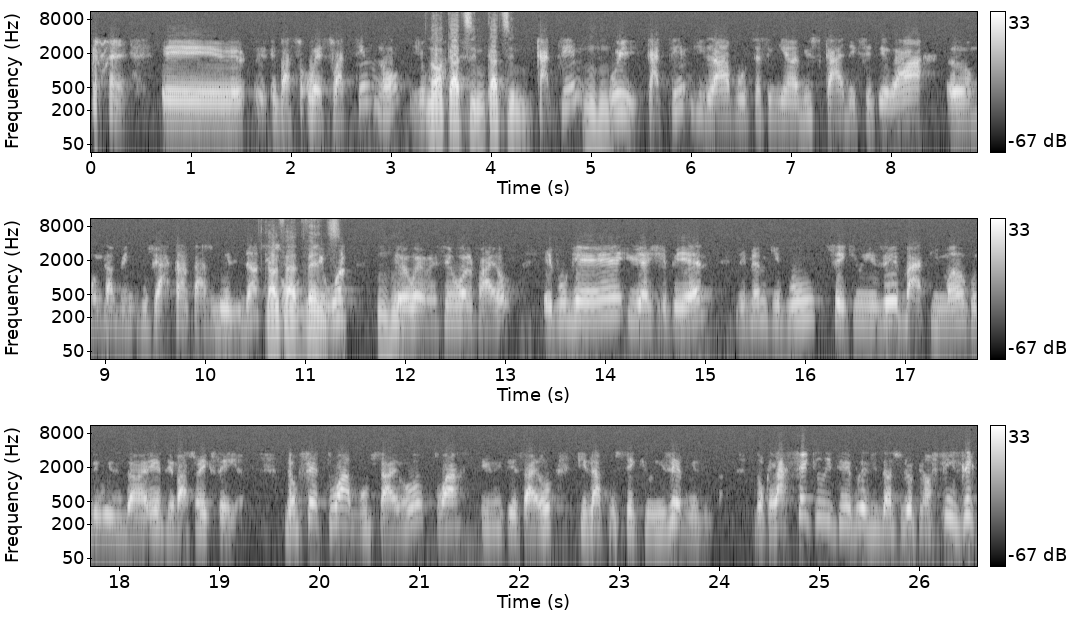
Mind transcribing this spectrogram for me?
e, e, ba, wè, Swatim, non? Je non, Katim, Katim. Katim, mm -hmm. oui, Katim, ki la pou se se gen ambuskade, etc., euh, moun ka veni pou se atantas prezident. Kal fa advent. Wè, euh, se wòl payo. E pou genye USGPN, li menm ki pou sekurize batiman kote prezident, de fason ekseyen. Donc, c'est trois groupes ça trois unités ça qui l'a pour sécuriser le président. Donc, la sécurité du président sur le plan physique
